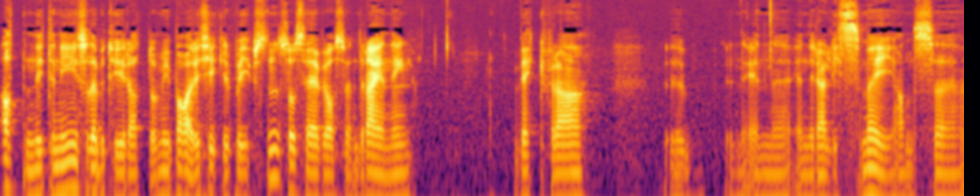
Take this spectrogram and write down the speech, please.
1899, så det betyr at om vi bare kikker på Ibsen, så ser vi også en dreining vekk fra uh, en, en, realisme i hans uh,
